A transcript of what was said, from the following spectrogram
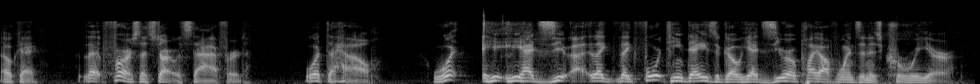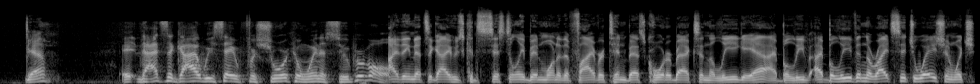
Okay. Let, first, let's start with Stafford. What the hell? What he, he had zero uh, like like 14 days ago he had zero playoff wins in his career. Yeah. It, that's a guy we say for sure can win a Super Bowl. I think that's a guy who's consistently been one of the five or ten best quarterbacks in the league. Yeah, I believe I believe in the right situation. Which,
